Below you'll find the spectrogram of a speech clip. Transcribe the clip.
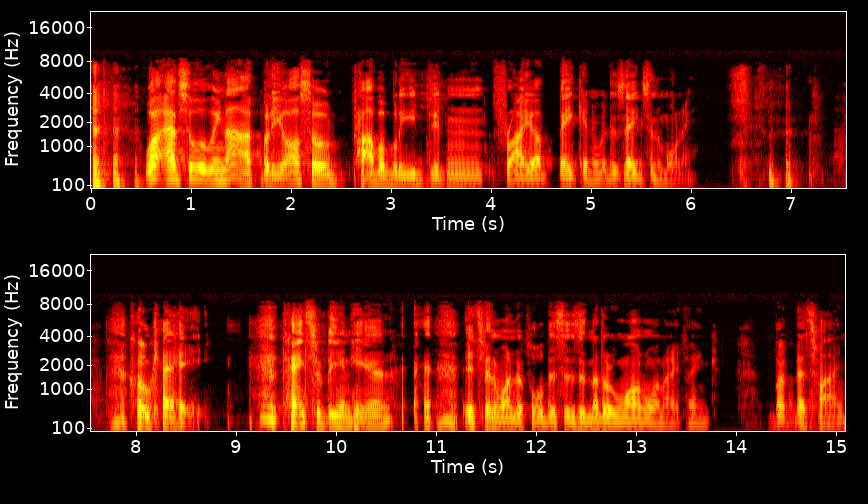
well, absolutely not. But he also probably didn't fry up bacon with his eggs in the morning. okay. Thanks for being here. It's been wonderful. This is another long one, I think, but that's fine.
